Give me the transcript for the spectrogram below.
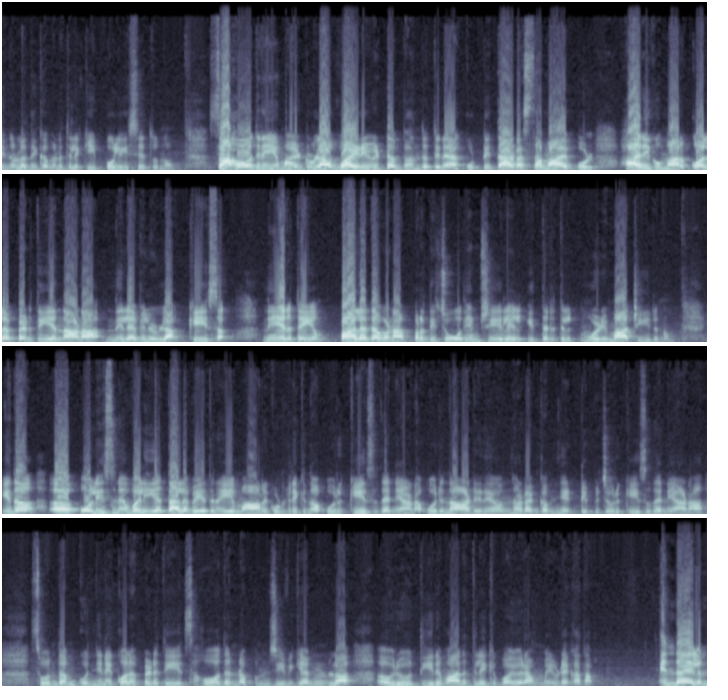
എന്നുള്ള നിഗമനത്തിലേക്ക് പോലീസ് എത്തുന്നു. സഹോദരിയുമായിട്ടുള്ള വഴിവിട്ട ബന്ധത്തിന് കുട്ടി തടസ്സമായപ്പോൾ ഹരികുമാർ കൊലപ്പെടുത്തി എന്നാണ് നിലവിലുള്ള കേസ്. നേരത്തെയും പലതവണ പ്രതി ചോദ്യം ചെയ്യലിൽ ഇത്തരത്തിൽ മൊഴി മാറ്റിയിരുന്നു. ഇത് പോലീസിന് വലിയ തലവേദനയെ മാറിക്കൊണ്ടിരിക്കുന്ന ഒരു കേസ് തന്നെയാണ്. ഒരു നാടിനെ ഒന്നടങ്കം ഞെട്ടിപ്പിച്ച ഒരു കേസ് തന്നെയാണ്. സ്വന്തം കുഞ്ഞിനെ കൊലപ്പെടുത്തി സഹോദരനൊപ്പം ജീവിക്കാനുള്ള ഒരു തീരുമാനത്തിലേക്ക് പോയ ഒരു അമ്മയുടെ കഥ. എന്തായാലും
